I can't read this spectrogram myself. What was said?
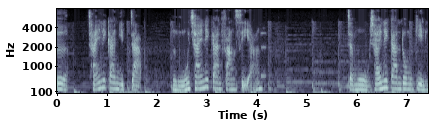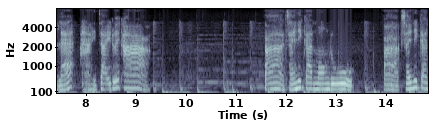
อใช้ในการหยิบจับ หูใช้ในการฟังเสียง จมูกใช้ในการดมกลิ่นและหายใจด้วยค่ะ ตาใช้ในการมองดู ปากใช้ในการ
